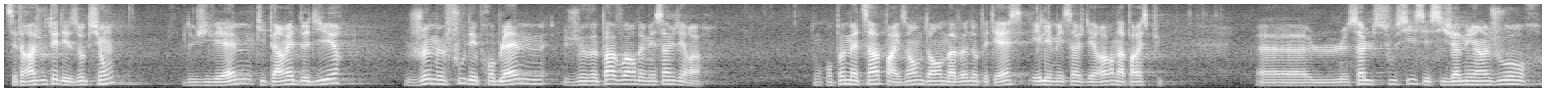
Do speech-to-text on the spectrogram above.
c'est de rajouter des options de JVM qui permettent de dire je me fous des problèmes, je ne veux pas avoir de message d'erreur. Donc on peut mettre ça par exemple dans Maven OPTS et les messages d'erreur n'apparaissent plus. Euh, le seul souci, c'est si jamais un jour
